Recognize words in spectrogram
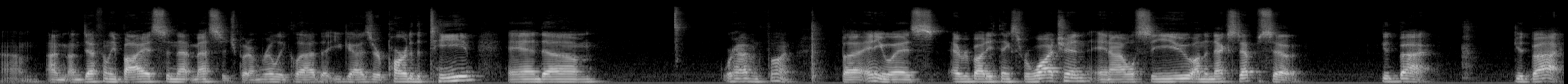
um, I'm, I'm definitely biased in that message, but I'm really glad that you guys are part of the team and um, we're having fun. But, anyways, everybody, thanks for watching, and I will see you on the next episode. Goodbye. Goodbye.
